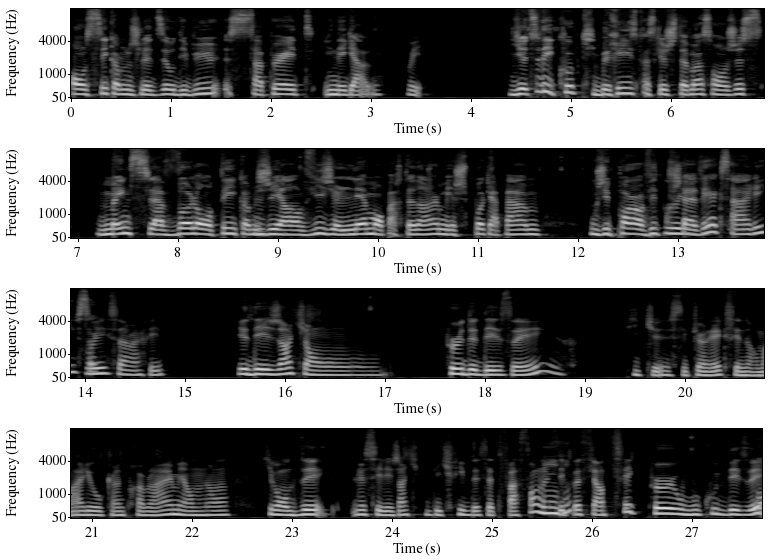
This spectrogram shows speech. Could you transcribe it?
on le sait, comme je le disais au début, ça peut être inégal. Y a-tu des couples qui brisent parce que justement sont juste, même si la volonté, comme j'ai envie, je l'aime mon partenaire, mais je suis pas capable ou j'ai pas envie de coucher Oui. avec, ça arrive, ça? Oui, ça m'arrive. Il y a des gens qui ont peu de désir, puis que c'est correct, c'est normal, il n'y a aucun problème. Il y en a qui vont dire, là, c'est les gens qui décrivent de cette façon, là, c'est pas scientifique, peu ou beaucoup de désir.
